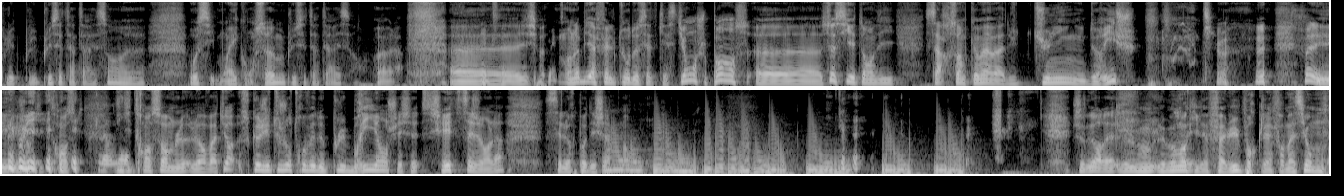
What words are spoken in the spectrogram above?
plus plus, plus c'est intéressant euh, aussi. Moins il consomme, plus c'est intéressant. Voilà. Euh, on a bien fait le tour de cette question, je pense. Euh, ceci étant dit, ça ressemble quand même à du tuning de riches. tu vois les, qui, transforment leur voiture. Ce que j'ai toujours trouvé de plus brillant chez, chez ces gens-là, c'est leur pot d'échappement. J'adore le, le, moment qu'il a fallu pour que l'information monte.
